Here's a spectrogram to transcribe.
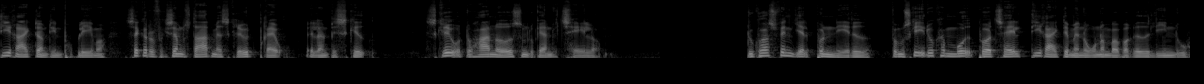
direkte om dine problemer, så kan du fx starte med at skrive et brev eller en besked. Skriv, at du har noget, som du gerne vil tale om. Du kan også finde hjælp på nettet, for måske du kan mod på at tale direkte med nogen om mobberiet lige nu.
